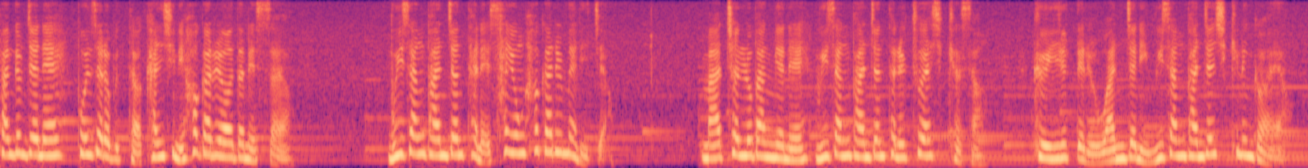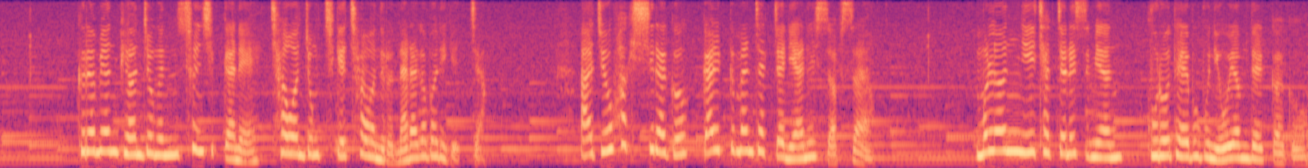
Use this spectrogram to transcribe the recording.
방금 전에 본사로부터 간신히 허가를 얻어냈어요. 위상 반전탄의 사용 허가를 말이죠. 마천루 방면에 위상 반전탄을 투하시켜서 그 일대를 완전히 위상 반전시키는 거예요. 그러면 변종은 순식간에 차원종 측의 차원으로 날아가 버리겠죠. 아주 확실하고 깔끔한 작전이 아닐 수 없어요. 물론 이 작전을 쓰면 구로 대부분이 오염될 거고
